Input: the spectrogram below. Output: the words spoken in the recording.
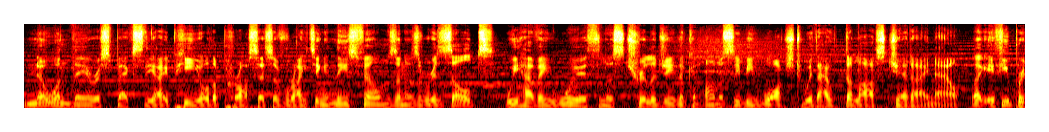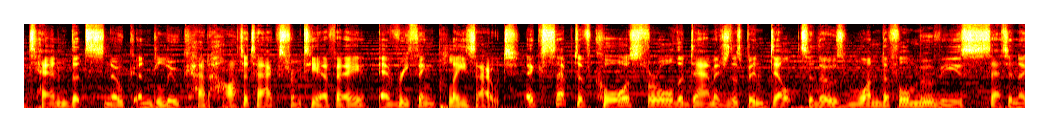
No one there respects the IP or the process of writing in these films, and as a result, we have a worthless trilogy that can honestly be watched without The Last Jedi now. Like, if you pretend that Snoke and Luke had heart attacks from TFA, everything plays out. Except, of course, for all the damage that's been dealt to those wonderful movies set in a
